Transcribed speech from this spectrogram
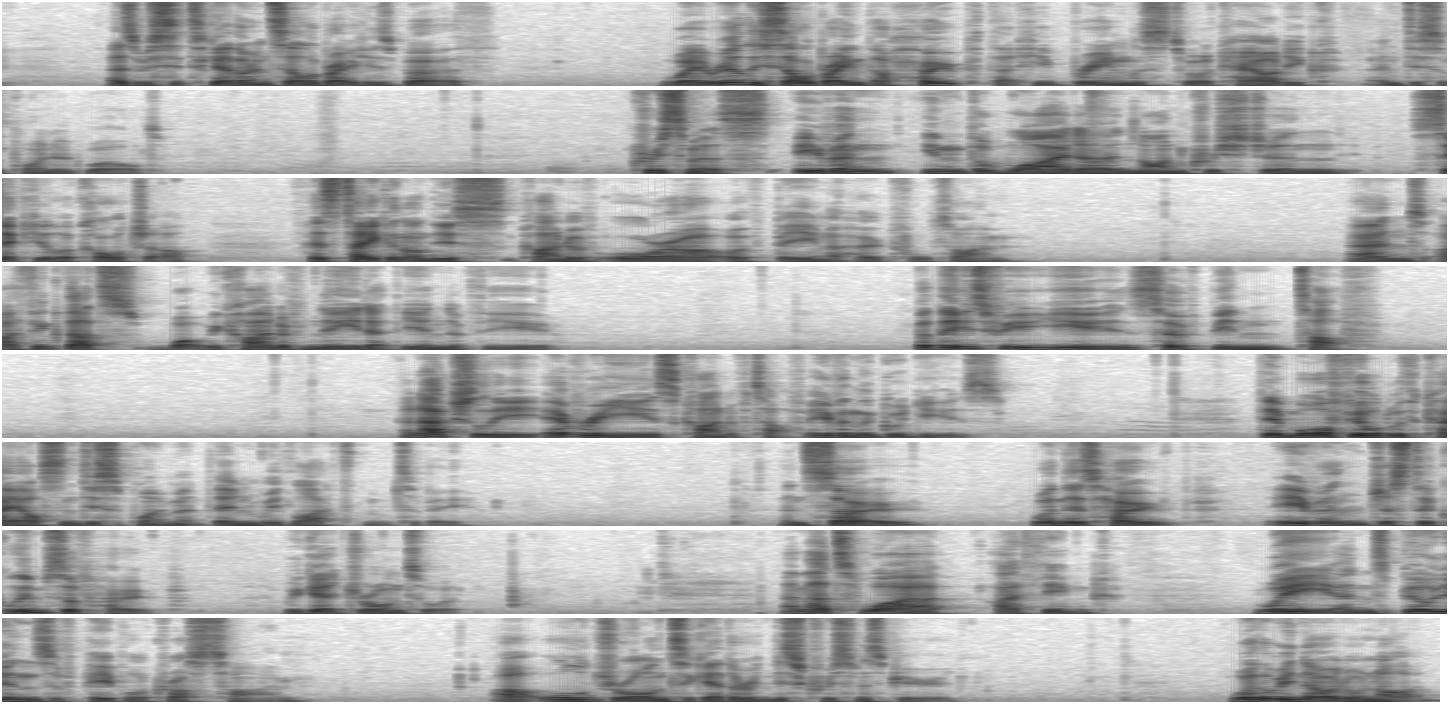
as we sit together and celebrate his birth, we're really celebrating the hope that he brings to a chaotic and disappointed world. Christmas, even in the wider non Christian secular culture, has taken on this kind of aura of being a hopeful time. And I think that's what we kind of need at the end of the year. But these few years have been tough. And actually, every year is kind of tough, even the good years. They're more filled with chaos and disappointment than we'd like them to be. And so, when there's hope, even just a glimpse of hope, we get drawn to it. And that's why I think we and billions of people across time are all drawn together in this Christmas period. Whether we know it or not,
